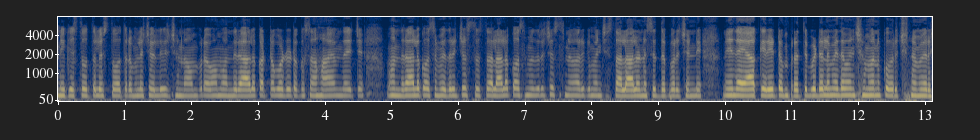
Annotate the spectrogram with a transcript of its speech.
నీకు స్తోతులు స్తోత్రములు చెల్లించున్నాం ప్రభా మందిరాలు కట్టబడుటకు సహాయం దయచే మందిరాల కోసం ఎదురు చూస్తూ స్థలాల కోసం ఎదురు చూస్తున్న వారికి మంచి స్థలాలను సిద్ధపరచండి. నీ దయా కిరీటం ప్రతి బిడ్డల మీద ఉంచమని కోరుచున్న మీరు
